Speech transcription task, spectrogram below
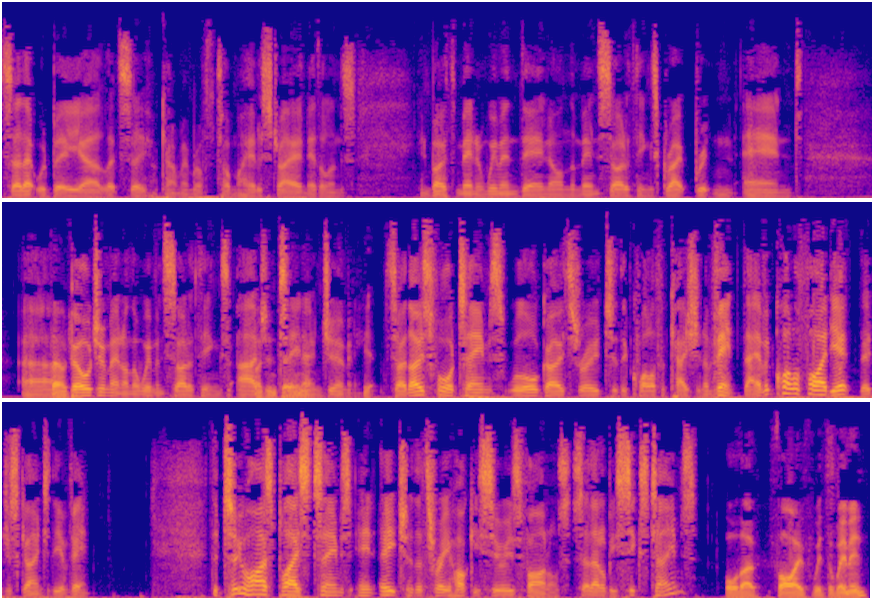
So that would be, uh, let's see, I can't remember off the top of my head, Australia, Netherlands, in both men and women. Then on the men's side of things, Great Britain and uh, Belgium. Belgium. and on the women's side of things, Argentina, Argentina. and Germany. Yeah. So those four teams will all go through to the qualification event. They haven't qualified yet; they're just going to the event. The two highest placed teams in each of the three hockey series finals. So that'll be six teams Although five with the women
